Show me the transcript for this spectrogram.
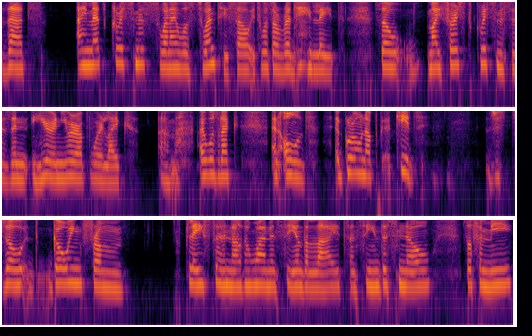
that I met Christmas when I was 20, so it was already late. So my first Christmases in here in Europe were like um, I was like an old, a grown-up kid, just so going from place to another one and seeing the lights and seeing the snow. So for me,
